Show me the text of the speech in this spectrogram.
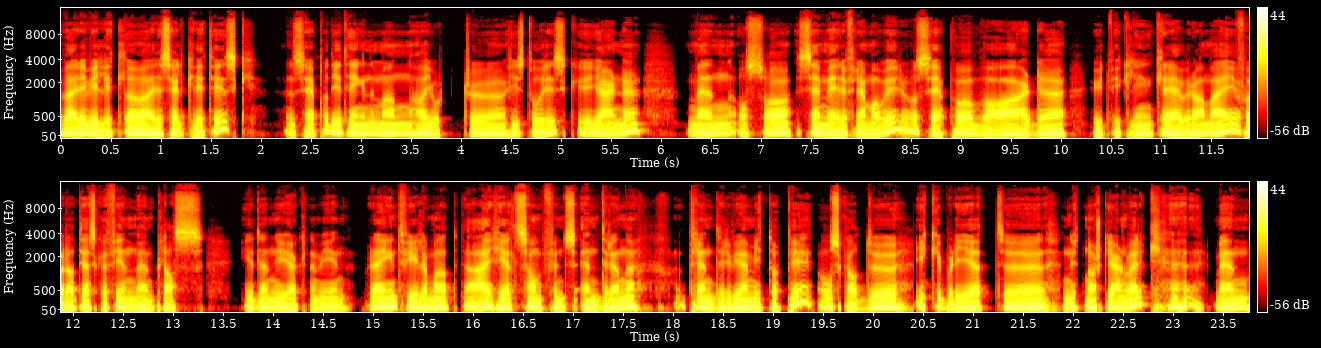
Være villig til å være selvkritisk, se på de tingene man har gjort historisk, gjerne, men også se mer fremover og se på hva er det utviklingen krever av meg for at jeg skal finne en plass i den nye økonomien. For det er ingen tvil om at det er helt samfunnsendrende trender vi er midt oppi, og skal du ikke bli et uh, nytt norsk jernverk, men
